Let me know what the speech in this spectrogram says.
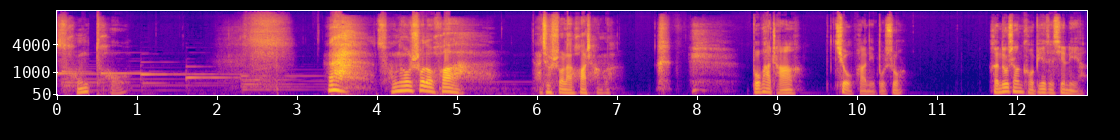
从头？哎，从头说的话，那就说来话长了。不怕长。就怕你不说，很多伤口憋在心里啊，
